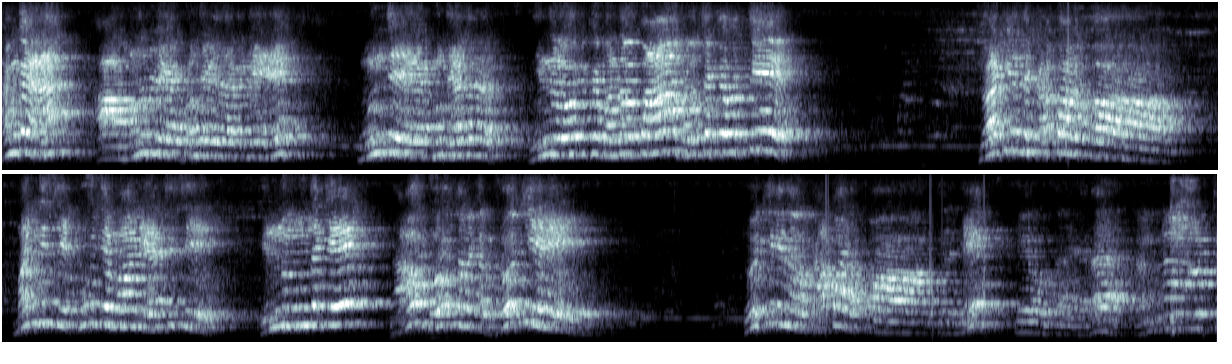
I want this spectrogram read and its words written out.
ಹಂಗ ಆ ಮನುವಿಗೆ ಬಂದ ಹೇಳಿದಾಗನೇ ಮುಂದೆ ಮುಂದೆ ಹೇಳ್ತಾರೆ, ನಿನ್ನ ಲೋಕಕ್ಕೆ ಬಂದವಪ್ಪ. ಯಾಕಿನಿಂದ ಕಾಪಾಡಪ್ಪ ಮನ್ನಿಸಿ ಪೂಜೆ ಮಾಡಿ ಅರ್ಚಿಸಿ ಇನ್ನು ಮುಂದಕ್ಕೆ ನಾವು ಬರೋ ತನಕ ಜೋಕಿಯಲಿ ಜೋಕಿಲಿ ನಾವು ಕಾಪಾಡಪ್ಪ ಅಂತೇಳಿ ಹೇಳುವಂತ ಇದ್ದಾರೆ ನನ್ನ ಮುಟ್ಟ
